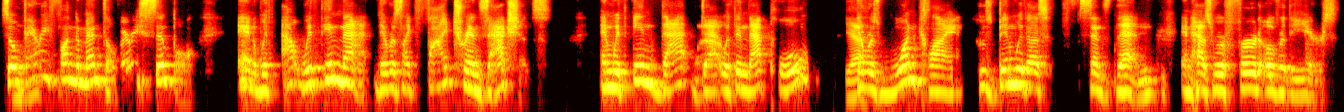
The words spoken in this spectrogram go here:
So mm. very fundamental, very simple. And without within that, there was like five transactions. And within that, wow. that within that pool, yeah. there was one client who's been with us since then and has referred over the years.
